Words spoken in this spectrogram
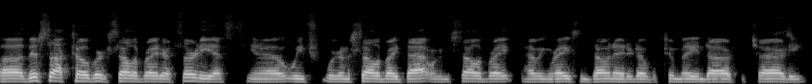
Uh, this October, to celebrate our 30th, you know, we've, we're going to celebrate that. We're going to celebrate having raised and donated over $2 million to charity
